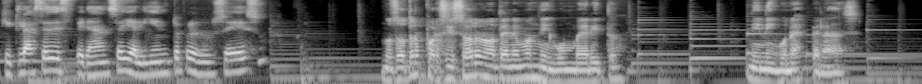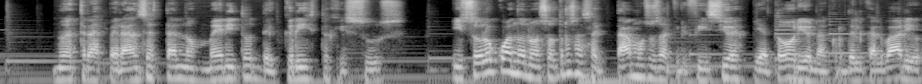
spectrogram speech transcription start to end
¿Qué clase de esperanza y aliento produce eso? Nosotros por sí solos no tenemos ningún mérito, ni ninguna esperanza. Nuestra esperanza está en los méritos de Cristo Jesús. Y solo cuando nosotros aceptamos su sacrificio expiatorio en la cruz del Calvario,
